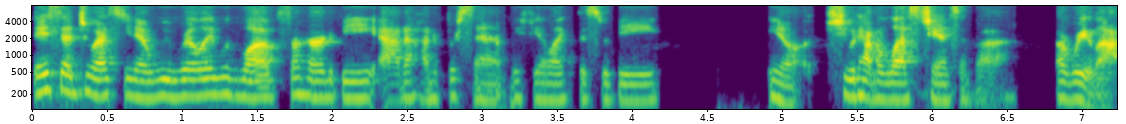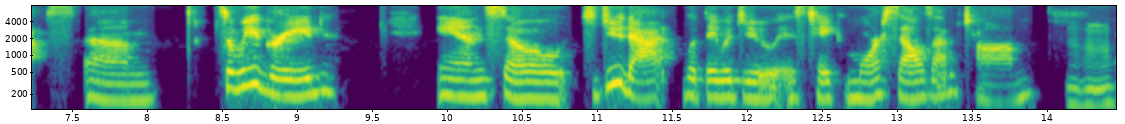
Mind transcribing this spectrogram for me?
they said to us, you know, we really would love for her to be at 100%. We feel like this would be, you know, she would have a less chance of a, a relapse. Um, so we agreed. And so to do that, what they would do is take more cells out of Tom, Mhm.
